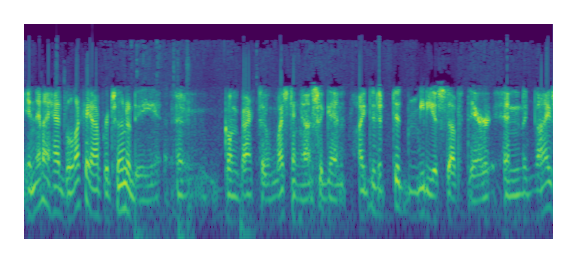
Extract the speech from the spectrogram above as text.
And then I had the lucky opportunity, uh, going back to Westinghouse again, I did did media stuff there, and the guys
